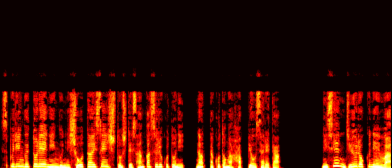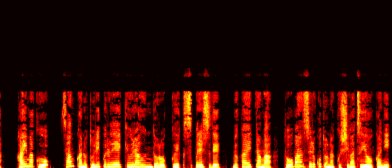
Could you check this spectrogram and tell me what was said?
スプリングトレーニングに招待選手として参加することになったことが発表された。2016年は開幕を参加のトリプル A 級ラウンドロックエクスプレスで迎えたが、登板することなく4月8日に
